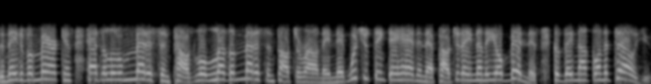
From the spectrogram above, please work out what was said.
The Native Americans had a little medicine pouch, little leather medicine pouch around their neck. What you think they had in that pouch? It ain't none of your business because they're not going to tell you.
